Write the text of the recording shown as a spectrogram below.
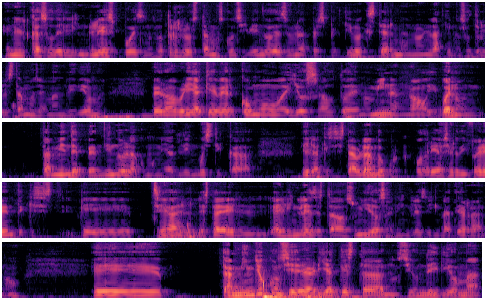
En el caso del inglés, pues nosotros lo estamos concibiendo desde una perspectiva externa, ¿no? En la que nosotros le estamos llamando idioma. Pero habría que ver cómo ellos autodenominan, ¿no? Y bueno, también dependiendo de la comunidad lingüística de la que se está hablando, porque podría ser diferente que, que sea el, el, inglés de Estados Unidos al inglés de Inglaterra, ¿no? Eh, también yo consideraría que esta noción de idioma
